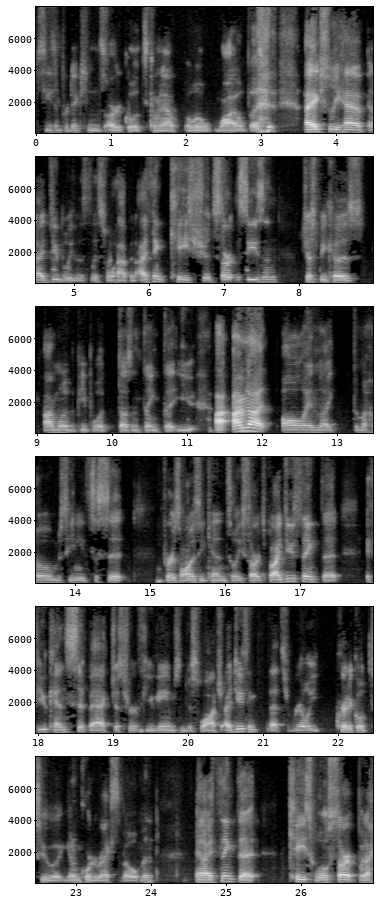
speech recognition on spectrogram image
season predictions article. It's coming out a little while, but I actually have, and I do believe this this will happen. I think Case should start the season just because I'm one of the people that doesn't think that you. I, I'm not all in like the Mahomes. He needs to sit for as long as he can until he starts, but I do think that if you can sit back just for a few games and just watch, I do think that's really critical to a young quarterback's development. And I think that Case will start, but I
